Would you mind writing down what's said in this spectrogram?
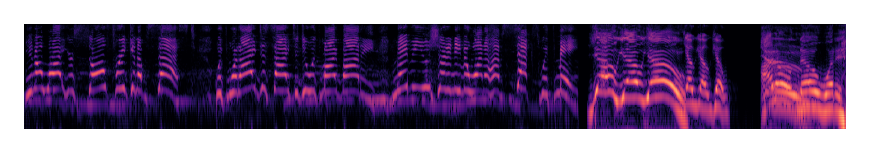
you know what? You're so freaking obsessed with what I decide to do with my body. Maybe you shouldn't even want to have sex with me. Yo, yo, yo. Yo, yo, yo. I don't know what it.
